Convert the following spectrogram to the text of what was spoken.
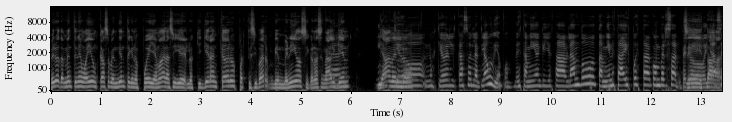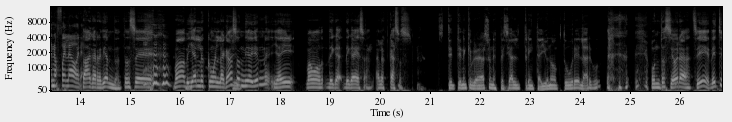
Pero también tenemos ahí un caso pendiente que nos puede llamar. Así que los que quieran, cabros, participar, bienvenidos. Si conocen a alguien, Y nos llámenlo. quedó, nos quedó el caso de la Claudia, po, de esta amiga que yo estaba hablando. También estaba dispuesta a conversar, pero Sí, ya se nos fue la hora. estaba carreteando. Entonces, vamos a pillarlos como en la casa un día viernes y ahí vamos de, ca- de cabeza a los casos. Tienen que prepararse un especial 31 de octubre largo. Un 12 horas, sí. De hecho,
